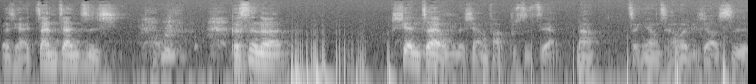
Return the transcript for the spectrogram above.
而且还沾沾自喜。哦可是呢，现在我们的想法不是这样。那怎样才会比较是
